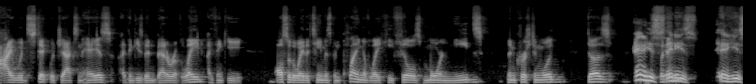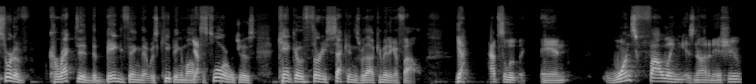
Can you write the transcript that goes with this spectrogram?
I would stick with Jaxson Hayes. I think he's been better of late. I think he also the way the team has been playing of late, he fills more needs than Christian Wood does. And he's and he's and he's sort of corrected the big thing that was keeping him off Yes. the floor, which is can't go 30 seconds without committing a foul. Yeah, absolutely. And once fouling is not an issue,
